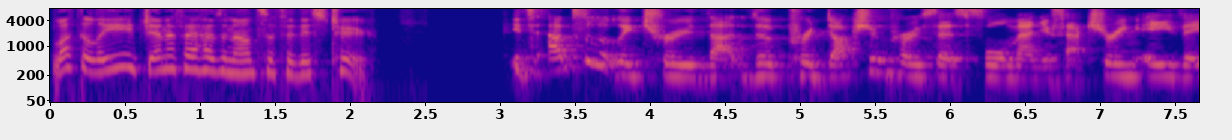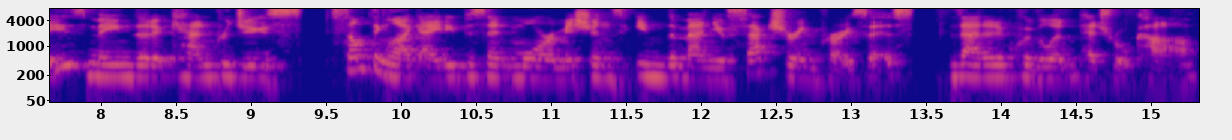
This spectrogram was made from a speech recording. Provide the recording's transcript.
Luckily, Jennifer has an answer for this too. It's absolutely true that the production process for manufacturing EVs mean that it can produce something like 80% more emissions in the manufacturing process than an equivalent petrol car.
